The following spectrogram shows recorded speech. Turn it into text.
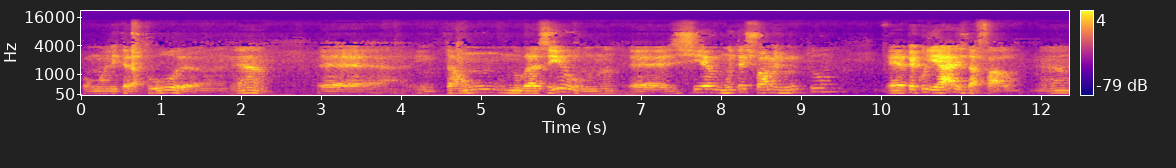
com uma literatura, né? É, então, no Brasil, é, existia muitas formas muito é, peculiares da fala. Né?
